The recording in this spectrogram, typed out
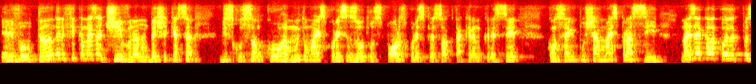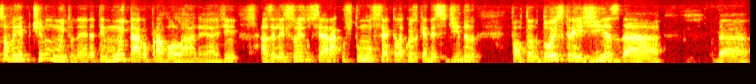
Ele voltando, ele fica mais ativo, né? Não deixa que essa discussão corra muito mais por esses outros polos, por esse pessoal que está querendo crescer, consegue puxar mais para si. Mas é aquela coisa que o pessoal vem repetindo muito, né? Ainda tem muita água para rolar, né? Gente, as eleições do Ceará costumam ser aquela coisa que é decidida faltando dois, três dias da, da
